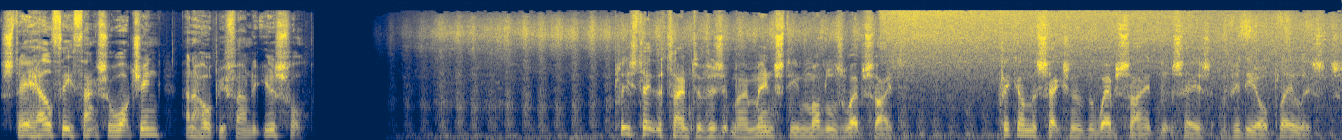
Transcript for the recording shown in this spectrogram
Stay healthy, thanks for watching, and I hope you found it useful. Please take the time to visit my Mainsteam Models website. Click on the section of the website that says Video Playlists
